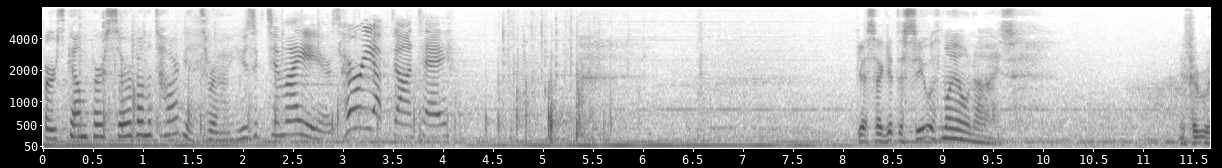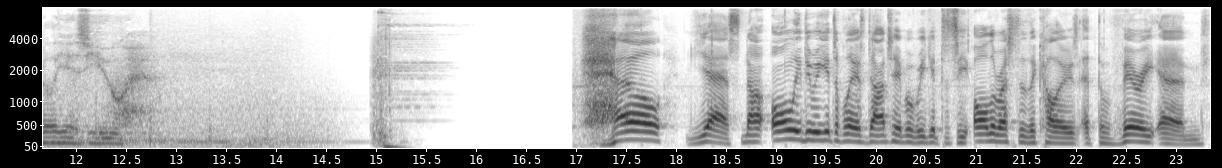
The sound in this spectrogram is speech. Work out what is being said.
First come, first serve on the targets, right? Music to my ears. Hurry up, Dante! Guess I get to see it with my own eyes. If it really is you. Hell yes. Not only do we get to play as Dante, but we get to see all the rest of the colors at the very end.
